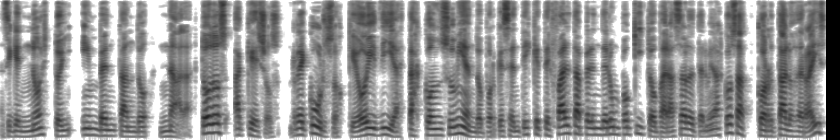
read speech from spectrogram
así que no estoy inventando nada. Todos aquellos recursos que hoy día estás consumiendo porque sentís que te falta aprender un poquito para hacer determinadas cosas, cortalos de raíz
